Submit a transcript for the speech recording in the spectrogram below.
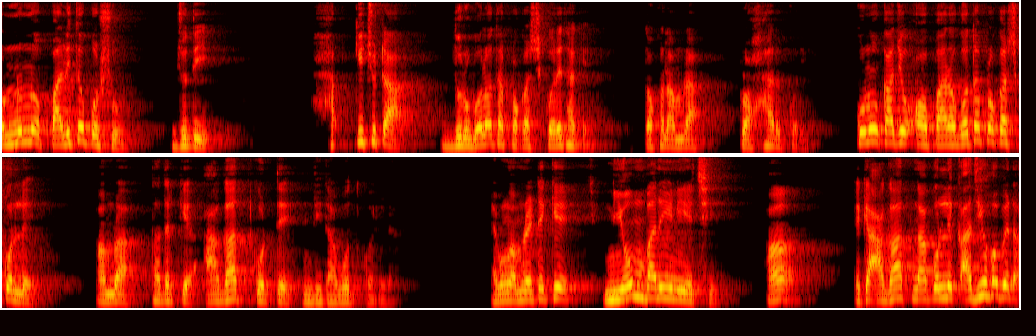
অন্যান্য পালিত পশু যদি কিছুটা দুর্বলতা প্রকাশ করে থাকে, তখন আমরা প্রহার করি। কোনো কাজে অপারগতা প্রকাশ করলে আমরা তাদেরকে আঘাত করতে দ্বিধাবোধ করি না। এবং আমরা এটাকে নিয়ম বানিয়ে নিয়েছি। হ্যাঁ একে আঘাত না করলে কাজই হবে না।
